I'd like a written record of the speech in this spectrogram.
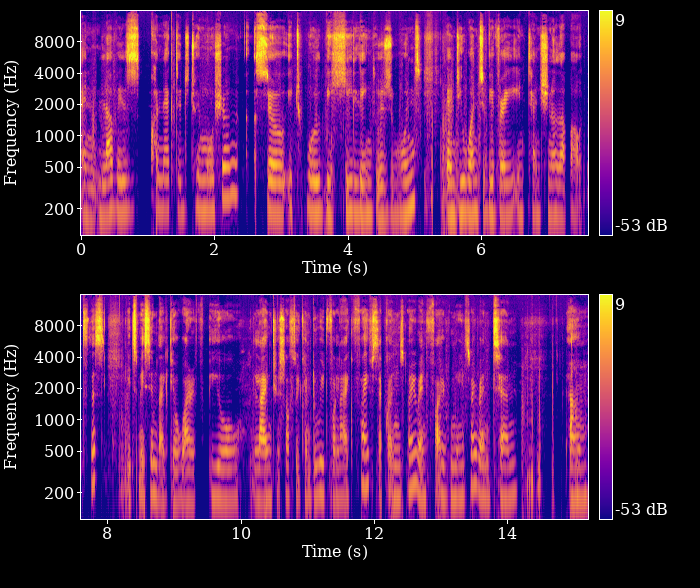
And love is connected to emotion so it will be healing those wounds and you want to be very intentional about this. It may seem like you're you're lying to yourself so you can do it for like five seconds or even five minutes or even ten um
